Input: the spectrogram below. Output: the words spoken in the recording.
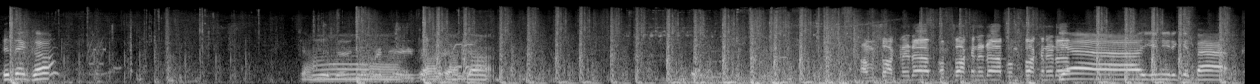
Did they go? Don't, they're don't, don't, don't. I'm fucking it up, I'm fucking it up, I'm fucking it up. Yeah, you need to get back.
